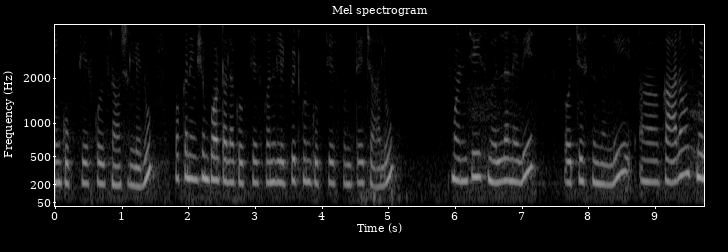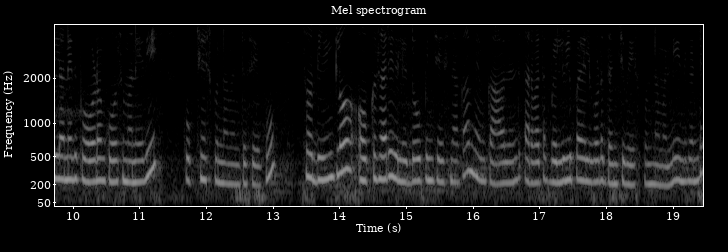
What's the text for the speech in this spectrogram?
ఏం కుక్ చేసుకోవాల్సిన అవసరం లేదు. ఒక్క నిమిషం పాటు అలా కుక్ చేసుకొని లిడ్ పెట్టుకొని కుక్ చేసుకుంటే చాలు. మంచి స్మెల్ అనేది వచ్చేస్తుందండి. కారం స్మెల్ అనేది పోవడం కోసం అనేది కుక్ చేసుకున్నాం ఎంతసేపు. సో దీంట్లో ఒక్కసారి ఇది లిడ్ ఓపెన్ చేసినాక మేము కావాలంటే తర్వాత వెల్లుల్లిపాయలు కూడా దంచి వేసుకుంటున్నామండి. ఎందుకంటే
